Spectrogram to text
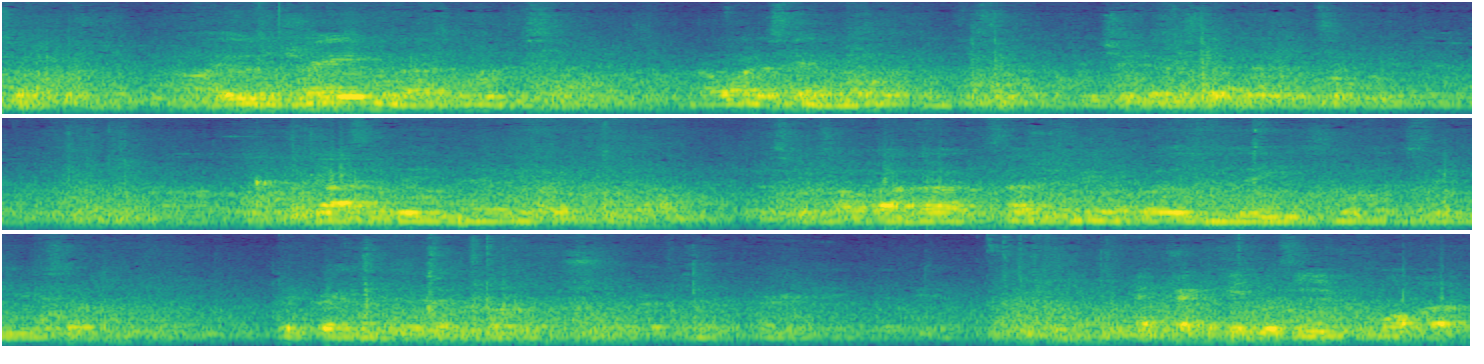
So uh, it was a dream, and I wanted to, and I wanted to stay in the moment and just appreciate every step that it took to get there. Uh, the guys in the league, man, like that's what it's all about now. It's not just brothers in the league, it's going on this big year, so pretty crazy to uh, go represent the current game. At track kid, was he more of a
